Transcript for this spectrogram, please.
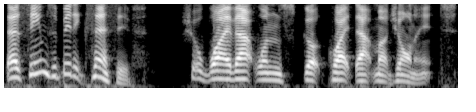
That seems a bit excessive. Sure why that one's got quite that much on it.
